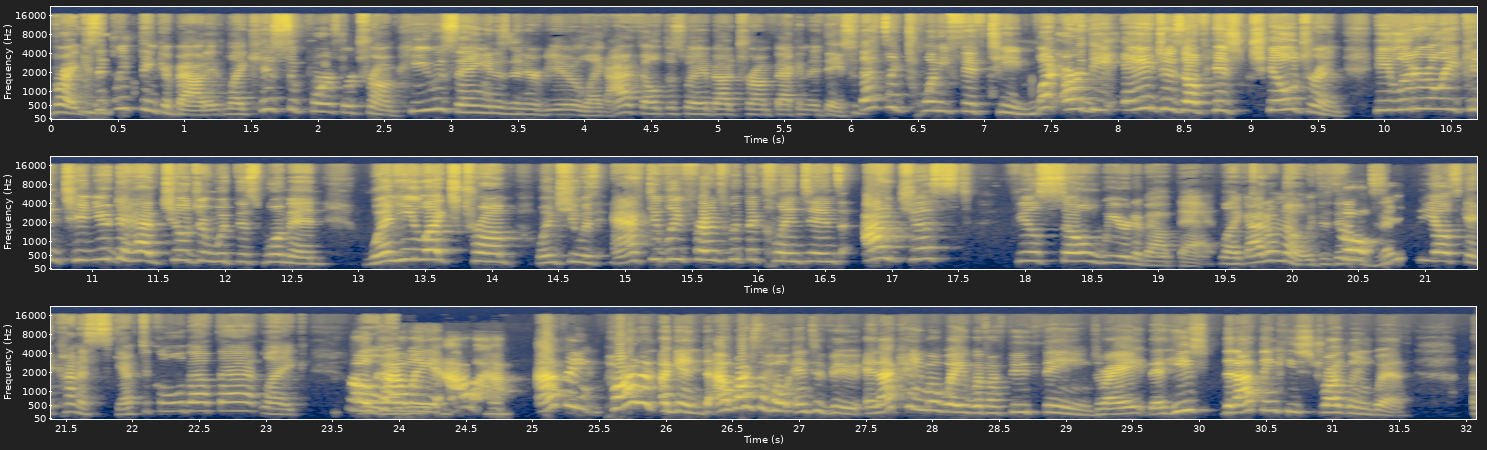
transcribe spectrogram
Right. Because if mm-hmm. we think about it, like his support for Trump, he was saying in his interview, like, I felt this way about Trump back in the day. So that's like 2015. What are the ages of his children? He literally continued to have children with this woman when he liked Trump, when she was actively friends with the Clintons. I just feel so weird about that. Like, I don't know. Does, it, does anybody else get kind of skeptical about that? Like, so, oh, Colleen, I, I think part of again, I watched the whole interview and I came away with a few themes, right? That he's that I think he's struggling with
